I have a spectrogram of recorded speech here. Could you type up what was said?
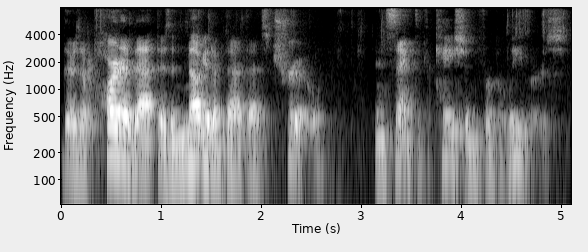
there's a part of that there's a nugget of that that's true in sanctification for believers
